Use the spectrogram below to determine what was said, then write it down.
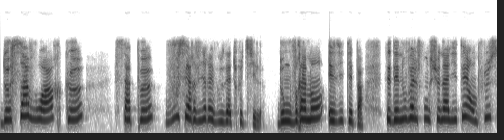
de savoir que ça peut vous servir et vous être utile. Donc vraiment, n'hésitez pas. C'est des nouvelles fonctionnalités. En plus,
